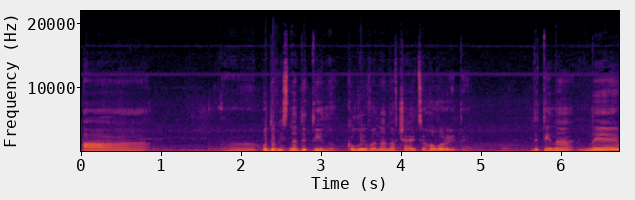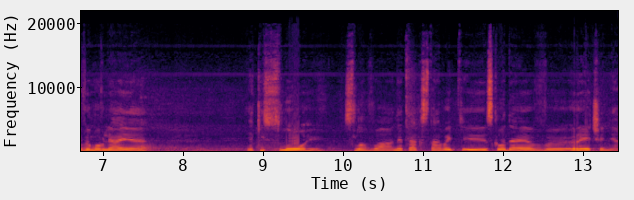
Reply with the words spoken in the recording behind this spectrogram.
А е, подивись на дитину, коли вона навчається говорити. Дитина не вимовляє якісь слоги, слова, не так ставить, е, складає в речення.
